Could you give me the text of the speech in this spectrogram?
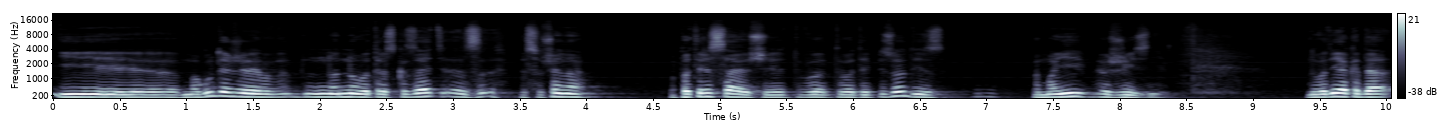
И э, могу даже ну, ну, вот рассказать совершенно потрясающий вот, вот эпизод из моей жизни. Но вот я когда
